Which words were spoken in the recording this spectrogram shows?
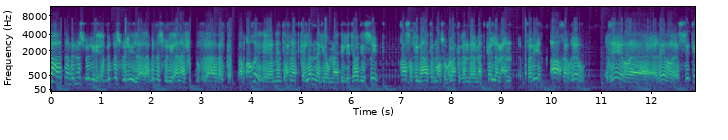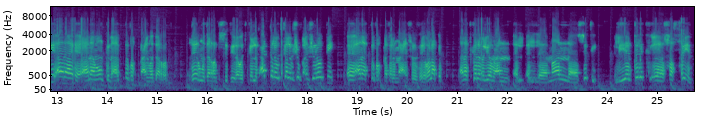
لا أنا بالنسبة لي بالنسبة لي لا لا بالنسبة لي أنا أشوف هذا الكلام. اغير يعني انت إحنا تكلمنا اليوم مهدي الاجهاد يصيب خاصة في نهاية الموسم. ولكن عندما أتكلم عن فريق آخر غير غير غير السيتي أنا أنا ممكن أتفق مع المدرب. غير مدرب السيتي لو اتكلم حتى لو اتكلم شوف أنشيلوتي أنا أتفق مثلا مع أنشيلوتي. ولكن أنا أتكلم اليوم عن المان سيتي اللي يمتلك صفين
